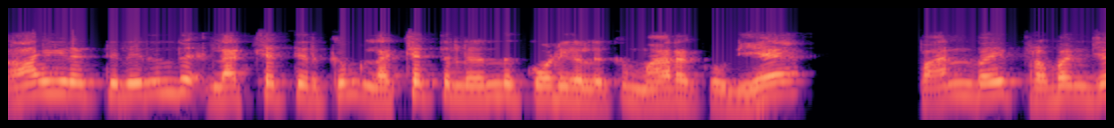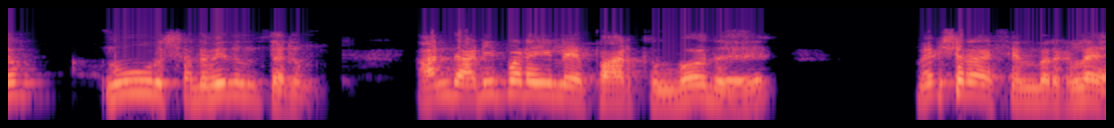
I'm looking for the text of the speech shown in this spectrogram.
ஆயிரத்திலிருந்து லட்சத்திற்கும் லட்சத்திலிருந்து கோடிகளுக்கும் மாறக்கூடிய பண்பை பிரபஞ்சம் நூறு சதவீதம் தரும். அந்த அடிப்படையிலே பார்க்கும்போது மேஷராசி என்பர்களே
